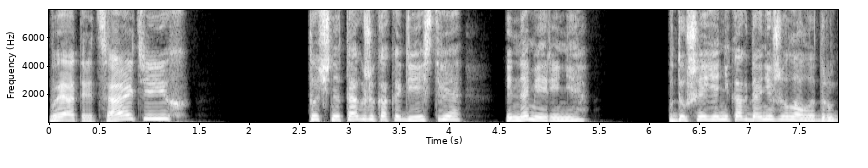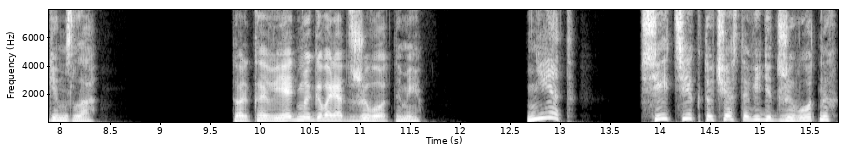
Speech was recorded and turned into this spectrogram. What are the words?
Вы отрицаете их? Точно так же, как и действия и намерения. В душе я никогда не желала другим зла. Только ведьмы говорят с животными. Нет. Все те, кто часто видит животных,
